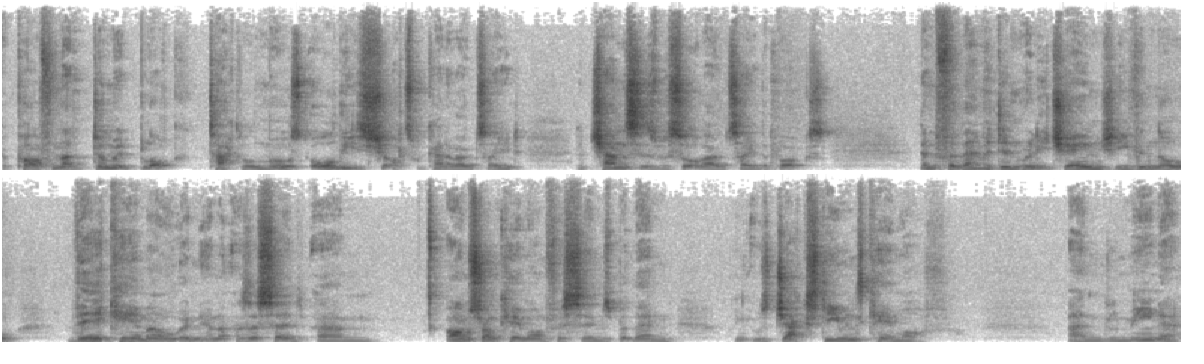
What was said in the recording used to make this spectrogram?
apart from that Dummett block tackle, most all these shots were kind of outside. The chances were sort of outside the box, and for them it didn't really change, even though they came out, and, and as I said, um, Armstrong came on for Sims, but then I think it was Jack Stephens came off, and Lemina.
